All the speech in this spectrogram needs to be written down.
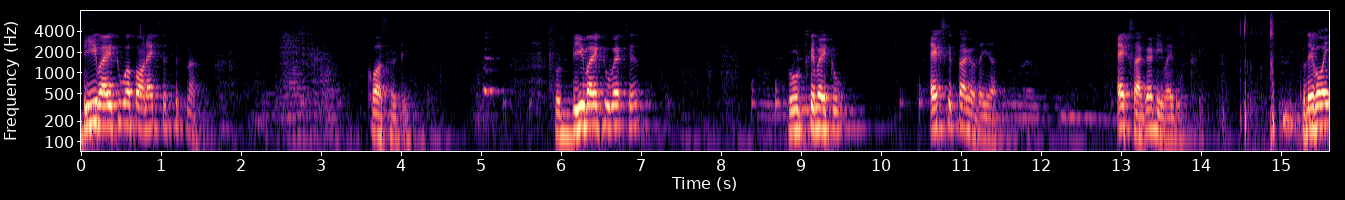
D by two upon X कितना? Cos thirty. तो D by two X is root three by two. X कितना आ गया बताइए आप? एक्स आ गया डी बाई रूट थ्री। तो देखो भाई,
